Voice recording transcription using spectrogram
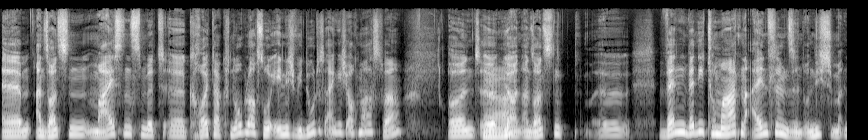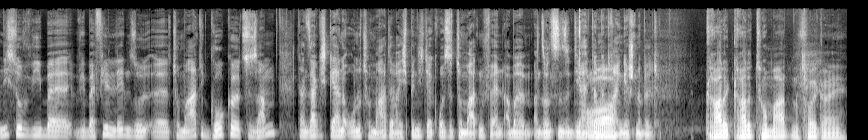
Ähm, ansonsten meistens mit äh, Kräuter, Knoblauch, so ähnlich wie du das eigentlich auch machst, wa? Und äh, ja. Ja. und ansonsten, äh, wenn, wenn die Tomaten einzeln sind und nicht, nicht so wie bei, wie bei vielen Läden so äh, Tomate, Gurke zusammen, dann sage ich gerne ohne Tomate, weil ich bin nicht der größte Tomatenfan. Aber ansonsten sind die halt damit Oh. reingeschnibbelt. Gerade, gerade Tomaten, voll geil.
